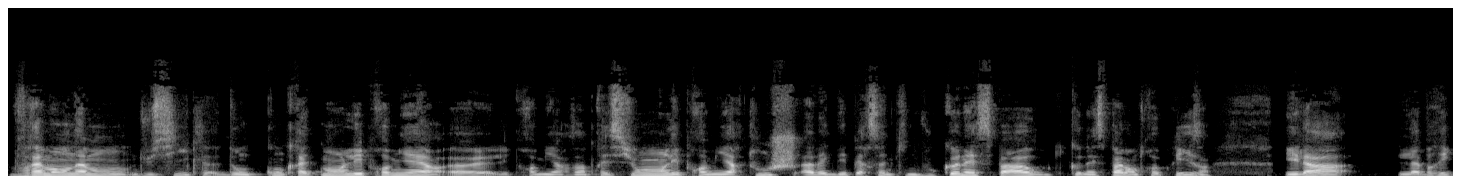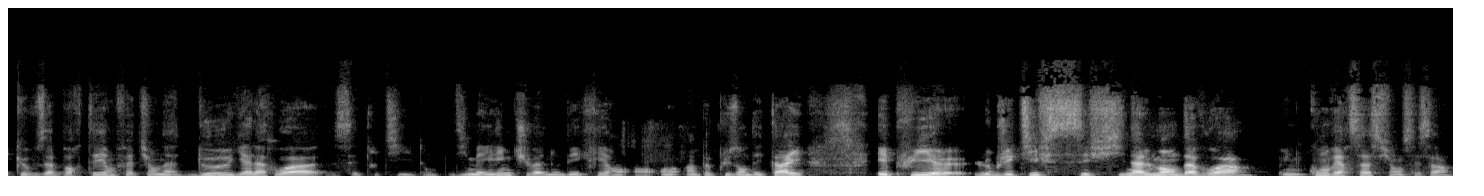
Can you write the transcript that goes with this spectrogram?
vraiment en amont du cycle. Donc, concrètement, les premières, euh, les premières impressions, les premières touches avec des personnes qui ne vous connaissent pas ou qui connaissent pas l'entreprise. Et là, la brique que vous apportez, en fait, il y en a deux. Il y a la fois cet outil d'emailing, tu vas nous décrire un peu plus en détail. Et puis, l'objectif, c'est finalement d'avoir une conversation, c'est ça?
